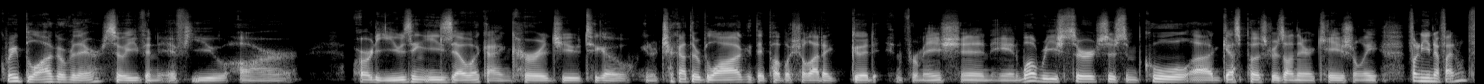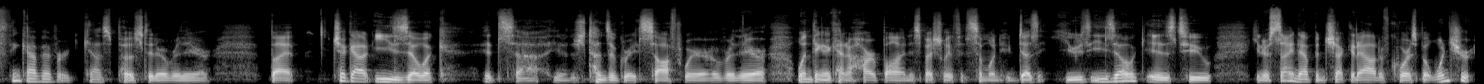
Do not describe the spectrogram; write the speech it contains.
great blog over there. So even if you are already using Ezoic, I encourage you to go, you know, check out their blog. They publish a lot of good information and well researched. There's some cool uh, guest posters on there occasionally. Funny enough, I don't think I've ever guest posted over there, but check out Ezoic. It's uh, you know, there's tons of great software over there. One thing I kind of harp on, especially if it's someone who doesn't use Ezoic, is to, you know, sign up and check it out, of course. But once you're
